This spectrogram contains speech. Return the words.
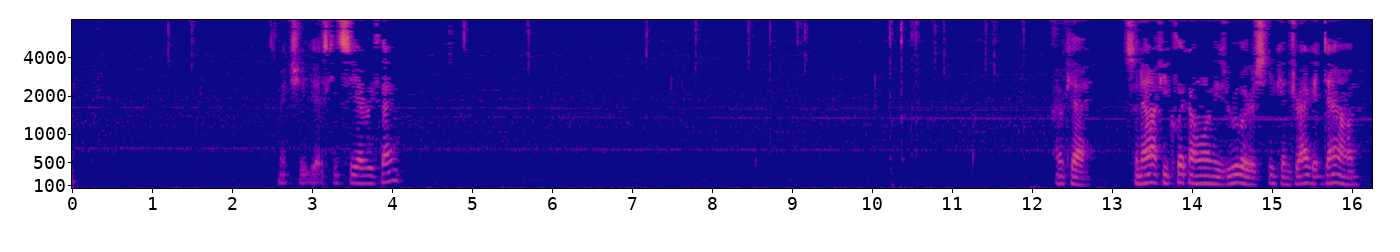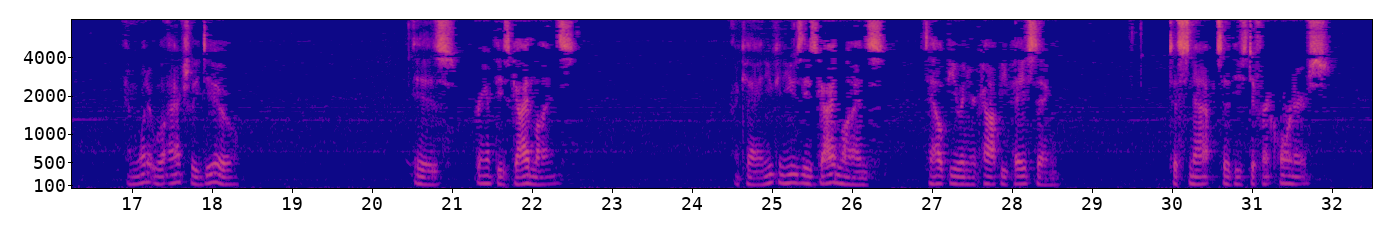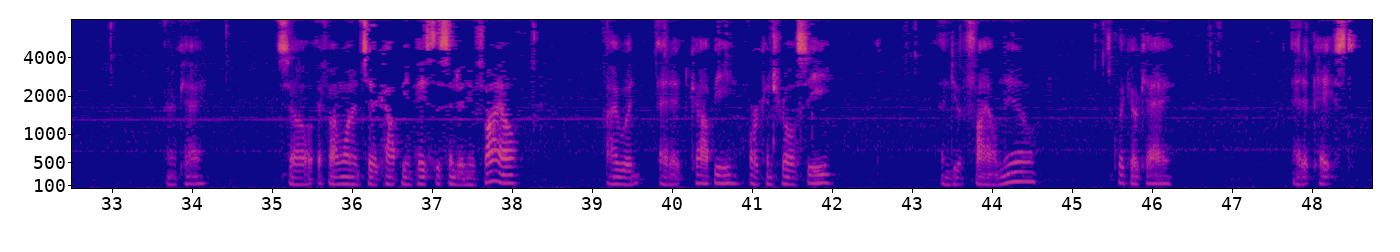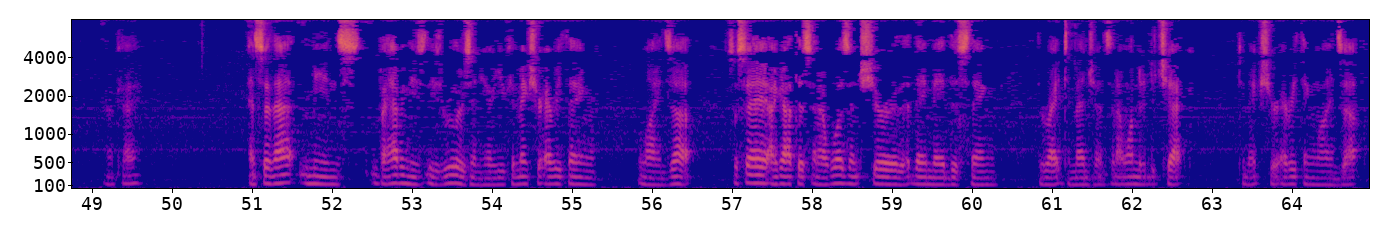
Make sure you guys can see everything. Okay, so now if you click on one of these rulers, you can drag it down, and what it will actually do is bring up these guidelines. Okay, and you can use these guidelines to help you in your copy pasting to snap to these different corners. Okay, so if I wanted to copy and paste this into a new file, I would edit copy or control C and do a file new, Just click OK, edit paste. Okay? And so that means by having these, these rulers in here, you can make sure everything lines up. So say I got this and I wasn't sure that they made this thing the right dimensions and I wanted to check to make sure everything lines up.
